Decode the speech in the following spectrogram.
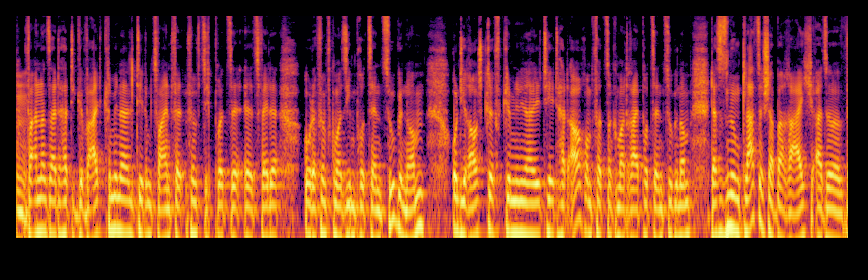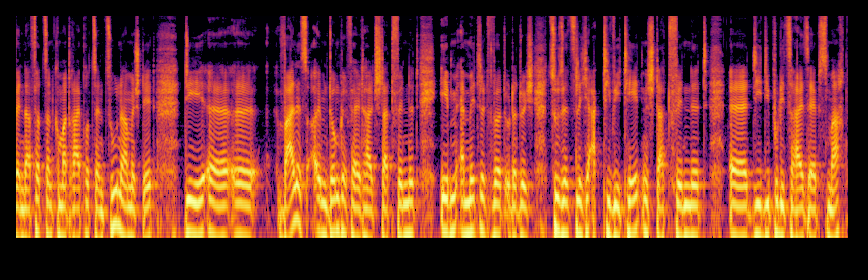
Mhm. Auf der anderen Seite hat die Gewaltkriminalität um 52 äh, Fälle oder 5,7 Prozent zugenommen. Und die Rauschgriffkriminalität hat auch um 14,3 Prozent zugenommen. Das ist nur ein klassischer Bereich, also wenn da 14,3 Prozent Zunahme steht, die äh, äh weil es im Dunkelfeld halt stattfindet, eben ermittelt wird oder durch zusätzliche Aktivitäten stattfindet, äh, die die Polizei selbst macht.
